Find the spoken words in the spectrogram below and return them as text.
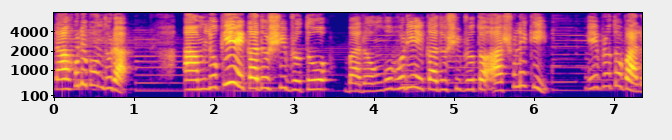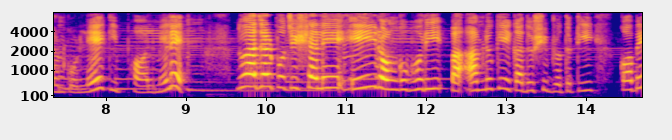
তাহলে বন্ধুরা, আমলকি একাদশী ব্রত বা রঙ্গভরি একাদশী ব্রত আসলে কি? এই ব্রত পালন করলে কি ফল মেলে? দু হাজার পঁচিশ সালে এই রঙ্গভরি বা আমলকি একাদশী ব্রতটি কবে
